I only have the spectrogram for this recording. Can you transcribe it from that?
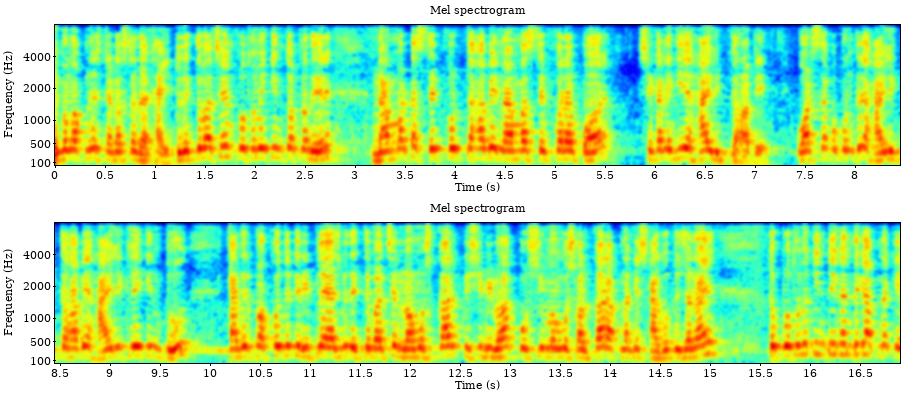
এবং আপনাদের স্ট্যাটাসটা দেখাই। তো দেখতে পাচ্ছেন, প্রথমে কিন্তু আপনাদের নাম্বারটা সেভ করতে হবে। নাম্বার সেভ করার পর সেখানে গিয়ে হাই লিখতে হবে। হোয়াটসঅ্যাপ ওপেন করে হাই লিখতে হবে। হাই লিখলেই কিন্তু তাদের পক্ষ থেকে রিপ্লাই আসবে দেখতে পাচ্ছেন, নমস্কার, কৃষি বিভাগ, পশ্চিমবঙ্গ সরকার আপনাকে স্বাগত জানায় তো প্রথমে কিন্তু এখান থেকে আপনাকে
